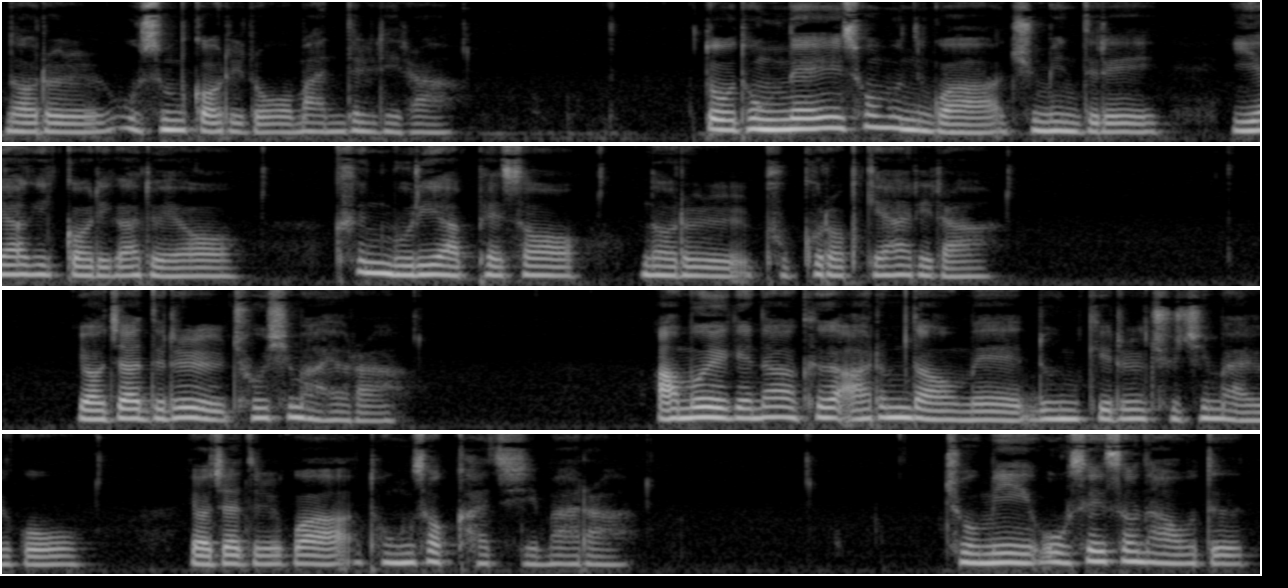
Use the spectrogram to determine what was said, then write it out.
너를 웃음거리로 만들리라. 또 동네의 소문과 주민들의 이야기거리가 되어 큰 무리 앞에서 너를 부끄럽게 하리라. 여자들을 조심하여라. 아무에게나 그 아름다움에 눈길을 주지 말고 여자들과 동석하지 마라. 좀이 옷에서 나오듯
